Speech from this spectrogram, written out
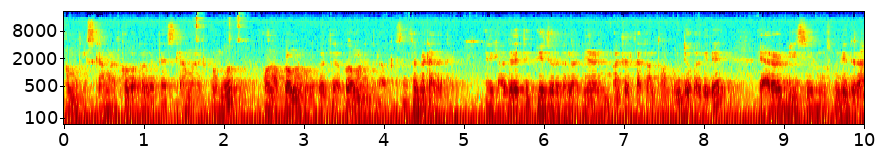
ನಮ್ಮ ಹತ್ರ ಸ್ಕ್ಯಾನ್ ಮಾಡ್ಕೋಬೇಕಾಗುತ್ತೆ. ಸ್ಕ್ಯಾನ್ ಇಟ್ಕೊಂಡು ಅವ್ನು ಅಪ್ಲೋಡ್ ಮಾಡಬೇಕಾಗುತ್ತೆ. ಅಪ್ಲೋಡ್ ಮಾಡಿದ ನಂತರ ಅಪ್ಲಿಕೇಶನ್ ಸಬ್ಮಿಟ್ ಆಗುತ್ತೆ. ಇದಕ್ಕೆ ಯಾವುದೇ ರೀತಿ ಫೀಸ್ ಇರೋದಿಲ್ಲ ನೇರ ನೇಮಕಾತಿ ಇರ್ತಕ್ಕಂಥ ಒಂದು ಉದ್ಯೋಗ ಆಗಿದೆ ಯಾರ್ಯಾರು ಬಿ ಸಿ ಮುಗಿಸ್ಕೊಂಡಿದ್ದೀರಾ,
